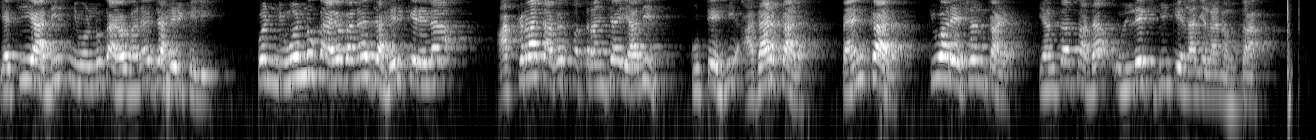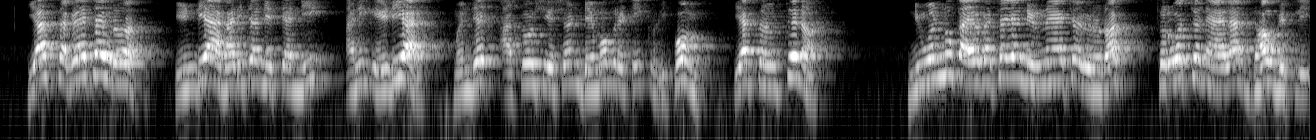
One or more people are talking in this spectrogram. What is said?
याची यादीच निवडणूक आयोगानं जाहीर केली. पण निवडणूक आयोगानं जाहीर केलेल्या अकरा कागदपत्रांच्या यादीत कुठेही आधार कार्ड पॅन कार्ड किंवा रेशन कार्ड यांचा साधा उल्लेखही केला गेला नव्हता. या सगळ्याच्या विरोधात इंडिया आघाडीच्या नेत्यांनी आणि एडीआर म्हणजेच असोसिएशन डेमोक्रेटिक रिफॉर्म्स या संस्थेनं निवडणूक आयोगाच्या या निर्णयाच्या विरोधात सर्वोच्च न्यायालयात धाव घेतली.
